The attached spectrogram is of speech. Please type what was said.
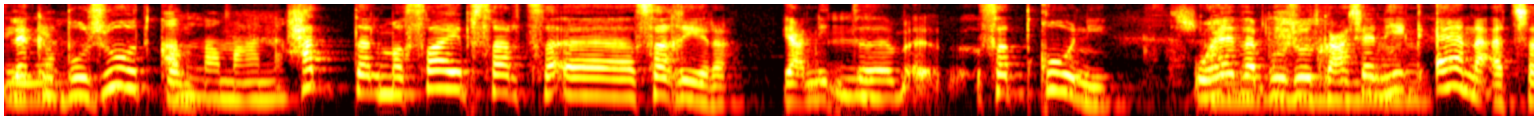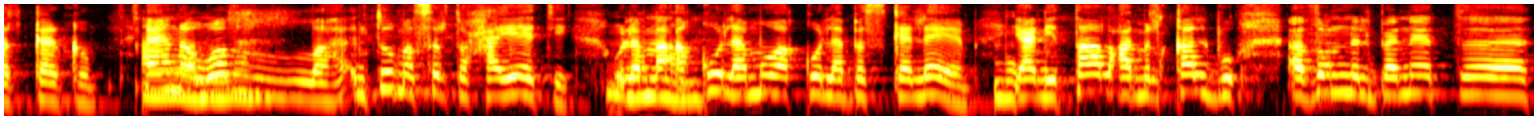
لكن بوجودكم. حتى المصايب صارت آه، صغيرة يعني صدقوني وهذا بوجودكم عشان هيك أنا أتشكركم آه أنا والله. أنتم صرتوا حياتي ولما. اقولها مو اقولها بس كلام يعني طالعة من القلب أظن البنات آه،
